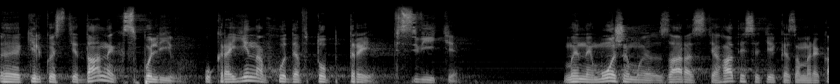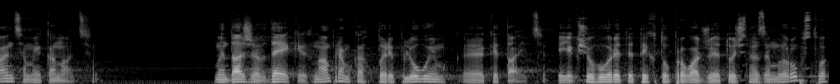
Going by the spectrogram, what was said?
е, кількості даних з полів, Україна входить в топ-3 в світі. Ми не можемо зараз стягатися тільки з американцями і канадцями. Ми навіть в деяких напрямках перепльовуємо е, китайців. Якщо говорити тих, хто впроваджує точне землеробство,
